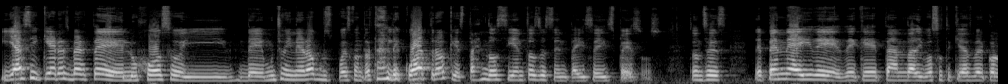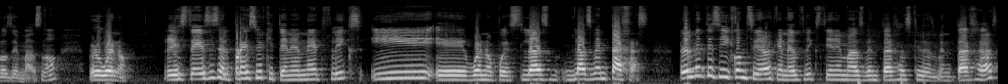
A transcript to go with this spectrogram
Y ya si quieres verte lujoso y de mucho dinero, pues puedes contratar el de 4, que está en 266 pesos. Entonces, depende ahí de, de qué tan dadivoso te quieras ver con los demás, ¿no? Pero bueno, este, ese es el precio que tiene Netflix y, eh, bueno, pues las, las ventajas. Realmente sí considero que Netflix tiene más ventajas que desventajas,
